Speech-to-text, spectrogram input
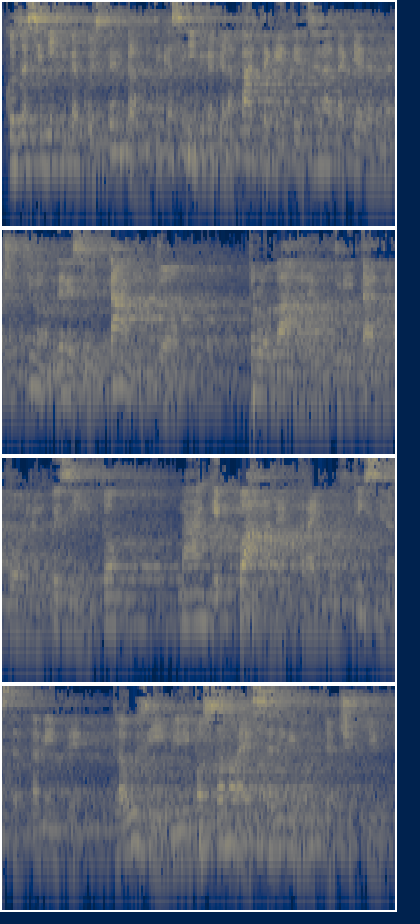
Cosa significa questo in pratica? Significa che la parte che è intenzionata a chiedere una CTU non deve soltanto provare l'utilità di porre un quesito, ma anche quale tra i moltissimi astrattamente plausibili possano essere rivolti a CTU.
